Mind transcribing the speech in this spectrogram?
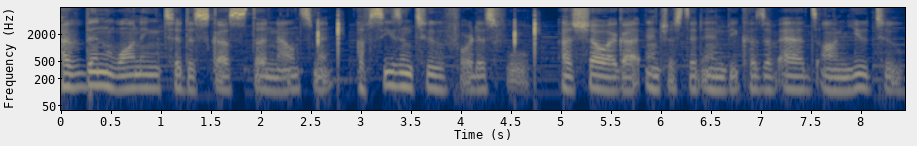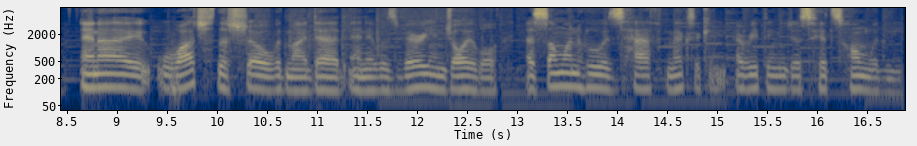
I've been wanting to discuss the announcement of season 2 for this fool, a show I got interested in because of ads on YouTube. And I watched the show with my dad and it was very enjoyable as someone who is half Mexican, everything just hits home with me.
